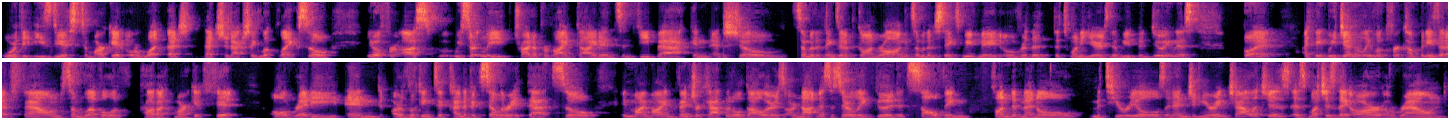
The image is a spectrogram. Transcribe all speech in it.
or the easiest to market or what that that should actually look like. So you know, for us, we certainly try to provide guidance and feedback and, and show some of the things that have gone wrong and some of the mistakes we've made over the, the 20 years that we've been doing this. But I think we generally look for companies that have found some level of product market fit already and are looking to kind of accelerate that. So, in my mind, venture capital dollars are not necessarily good at solving fundamental materials and engineering challenges as much as they are around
